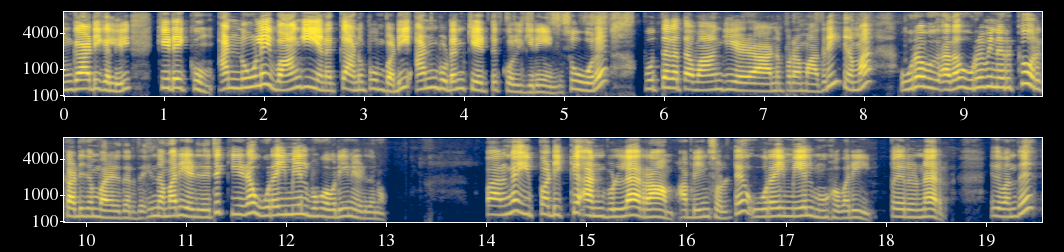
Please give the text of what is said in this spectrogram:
அங்காடிகளில் கிடைக்கும் அந்நூலை வாங்கி எனக்கு அனுப்பும்படி அன்புடன் கேட்டுக்கொள்கிறேன். ஸோ ஒரு புத்தகத்தை வாங்கி அனுப்புகிற மாதிரி நம்ம உறவு அதாவது உறவினருக்கு ஒரு கடிதம் எழுதுறது இந்த மாதிரி எழுதிட்டு கீழே உரைமேல் முகவரின்னு எழுதணும். பாருங்க இப்படிக்கு அன்புள்ள ராம் அப்படின்னு சொல்லிட்டு உரைமேல் முகவரி பெறுநர் இது வந்து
